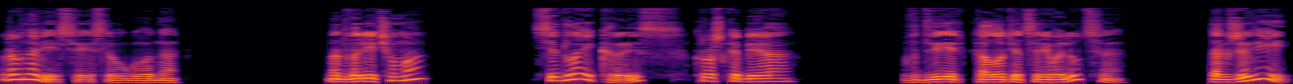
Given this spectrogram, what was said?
равновесие, если угодно. На дворе чума? Седлай крыс, крошка Биа. В дверь колотится революция? Так живи,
